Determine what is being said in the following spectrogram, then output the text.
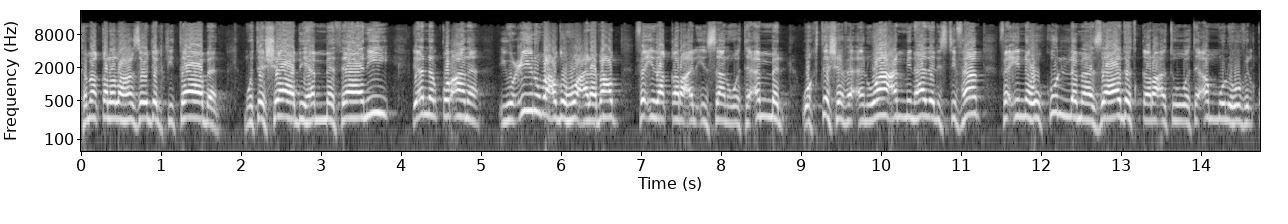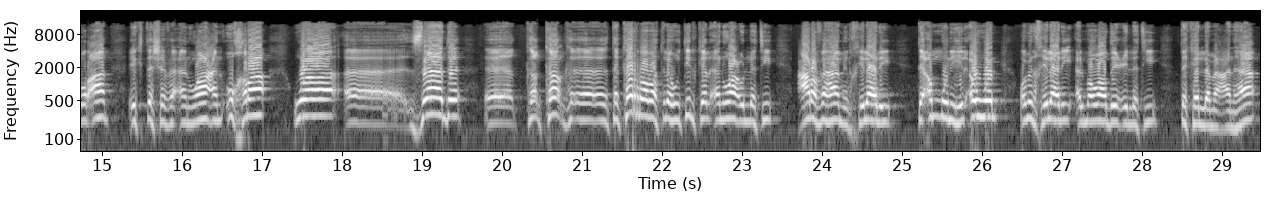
كما قال الله عز وجل كتابا متشابها مثاني لأن القرآن يعين بعضه على بعض فإذا قرأ الإنسان وتأمل واكتشف أنواعا من هذا الاستفهام فإنه كلما زادت قراءته وتأمله في القرآن اكتشف أنواعا أخرى وزاد آه، آه، تكررت له تلك الأنواع التي عرفها من خلال تأمله الأول ومن خلال المواضيع التي تكلم عنها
